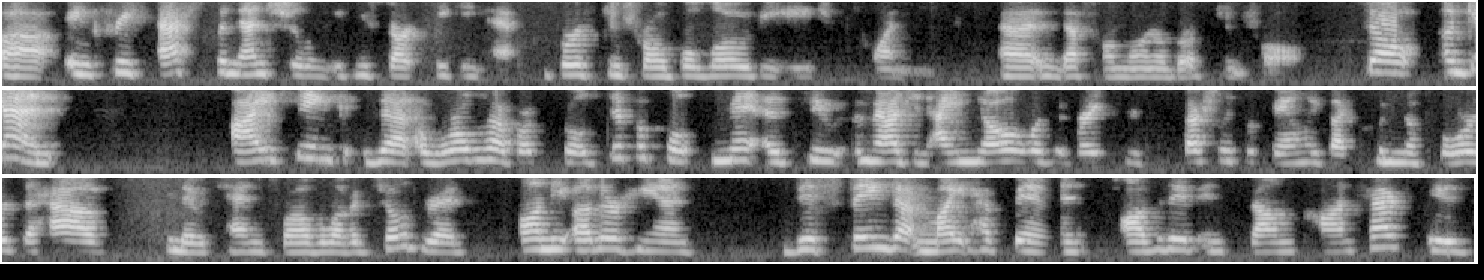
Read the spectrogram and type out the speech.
uh, increase exponentially if you start taking birth control below the age of 20. Uh, and that's hormonal birth control. So again, I think that a world without birth control is difficult to, ma- to imagine. I know it was a great time, especially for families that couldn't afford to have, you know, 10, 12, 11 children. On the other hand, this thing that might have been positive in some context is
